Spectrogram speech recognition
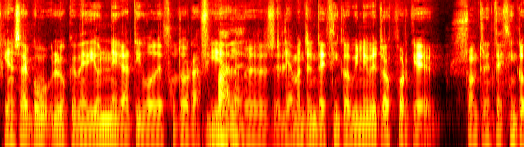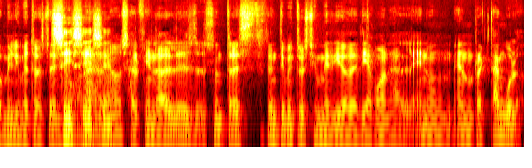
Piensa lo que me dio un negativo de fotografía. Vale. Pues, le llaman 35 milímetros porque son 35 milímetros de diagonal, ¿no? O sea, al final son 3 centímetros y medio de diagonal en un, en un rectángulo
